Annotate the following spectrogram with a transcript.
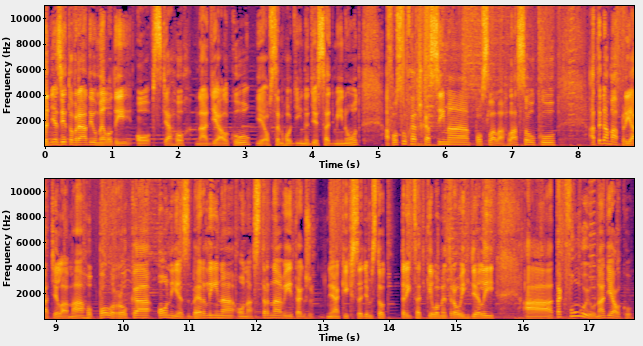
Dnes je to v rádiu Melody o vzťahoch na diálku, je 8 hodín 10 minút. A posluchačka Sima poslala hlasovku. A teda má priateľa, má ho pol roka, on je z Berlína, ona z Trnavy, takže nejakých 730 km ich delí. A tak fungujú na diálku.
